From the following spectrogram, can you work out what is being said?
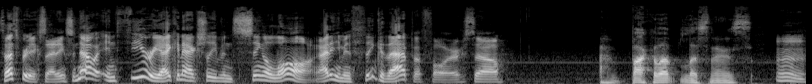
So that's pretty exciting. So now, in theory, I can actually even sing along. I didn't even think of that before. So Buckle up, listeners. yeah,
